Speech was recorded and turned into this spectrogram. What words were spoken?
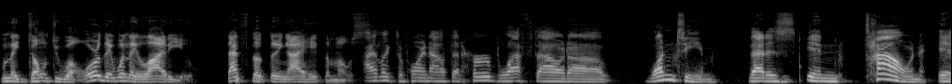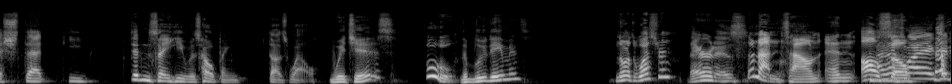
when they don't do well or they when they lie to you. That's the thing I hate the most. I'd like to point out that Herb left out uh, one team that is in town ish that he didn't say he was hoping does well. Which is Who? the Blue Demons. Northwestern? There it is. They're not in town, and And also that's why I did.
